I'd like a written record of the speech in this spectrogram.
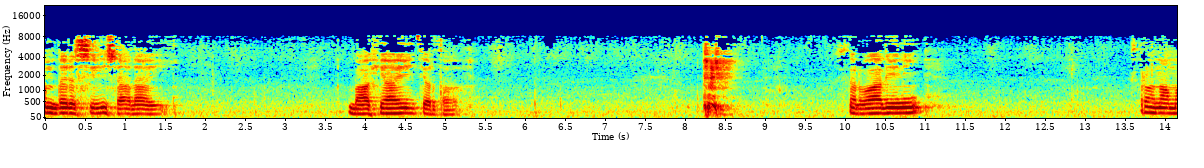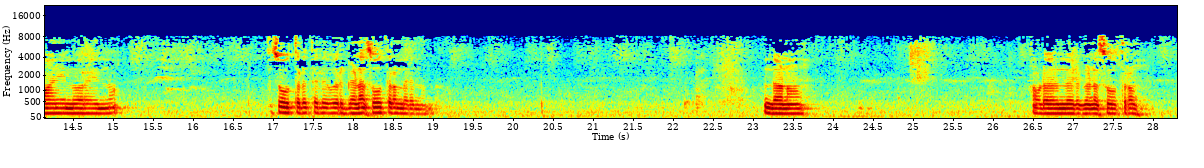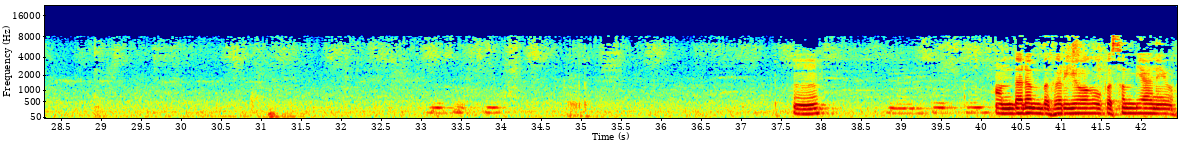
അന്തരസി ശാലായി. ബാഹ്യായി ചേർത്ത. സർവാധീനി സർവനാമാനി എന്ന് പറയുന്ന സൂത്രത്തിൽ ഒരു ഗണസൂത്രം വരുന്നുണ്ട്. എന്താണ്? അവിടെ വരുന്ന ഒരു ഗണസൂത്രം ഉം. അന്തരം ബഹിർയോഗ ഉപസംയാനയോ.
